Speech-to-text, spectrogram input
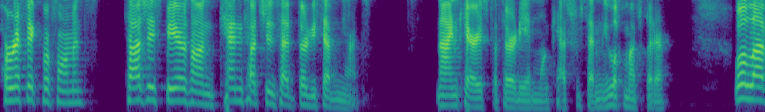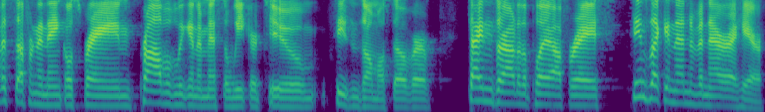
Horrific performance. Tyjae Spears on 10 touches had 37 yards, nine carries for 30 and one catch for 70. Look much better. Will Levis suffered an ankle sprain, probably going to miss a week or two. Season's almost over. Titans are out of the playoff race. Seems like an end of an era here.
